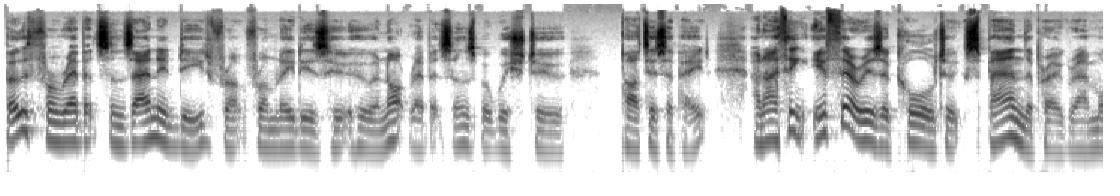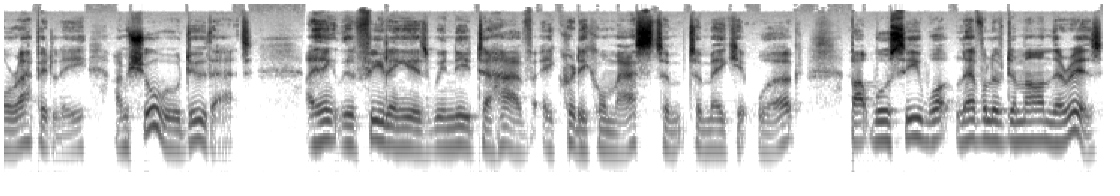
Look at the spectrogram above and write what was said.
both from Rebbitzins and indeed from, from ladies who, who are not Rebbitzins but wish to participate. And I think if there is a call to expand the program more rapidly, I'm sure we'll do that. I think the feeling is we need to have a critical mass to, to make it work, but we'll see what level of demand there is.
